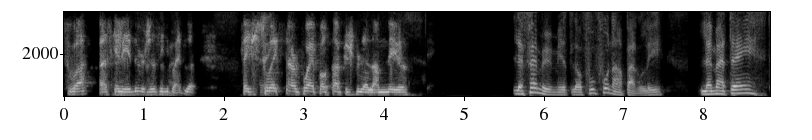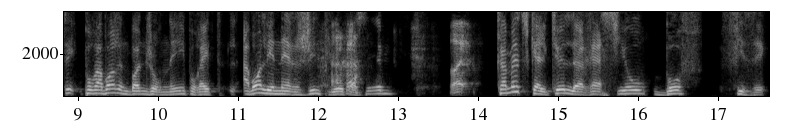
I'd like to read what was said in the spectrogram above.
tu vois, parce que les deux, je sais qu'ils vont être là. Fait que je trouvais que c'était un point important, puis je voulais l'emmener. Le fameux mythe, là, faut, faut en parler. Le matin, pour avoir une bonne journée, pour être avoir l'énergie le plus haut possible, ouais. comment tu calcules le ratio bouffe physique.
